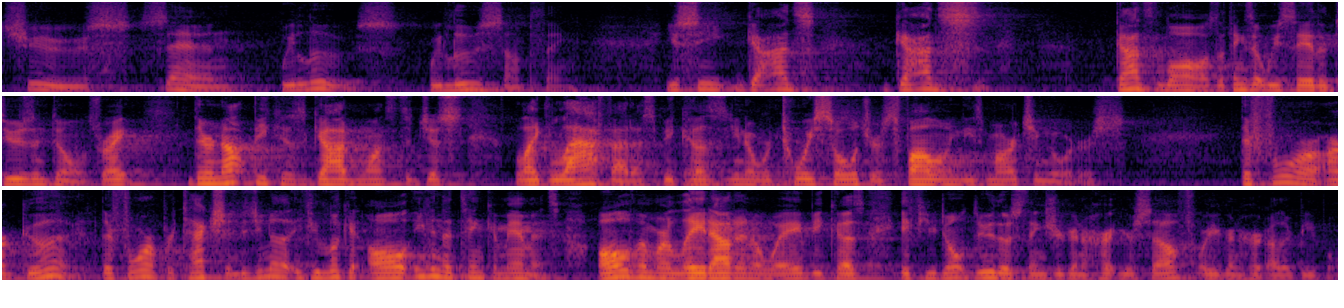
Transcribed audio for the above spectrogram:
choose sin we lose we lose something you see god's God's, God's laws, the things that we say, the do's and don'ts, right? They're not because God wants to just like laugh at us because, you know, we're toy soldiers following these marching orders. They're for our good. They're for our protection. Did you know that if you look at all, even the Ten Commandments, all of them are laid out in a way because if you don't do those things, you're going to hurt yourself or you're going to hurt other people.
